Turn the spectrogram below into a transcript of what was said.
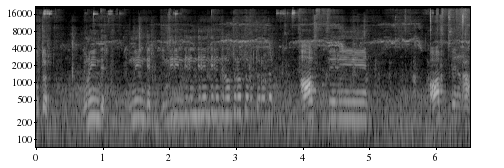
Otur. Bunu indir. Bunu indir. İndir indir indir indir indir otur otur otur otur. Aferin. Aferin al.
